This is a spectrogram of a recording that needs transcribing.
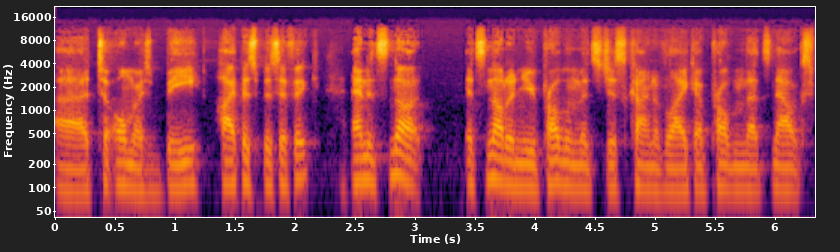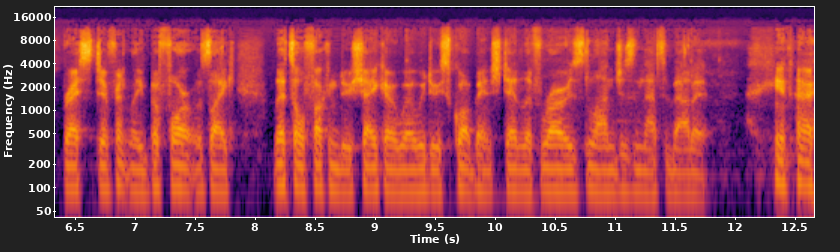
uh, to almost be hyper specific and it's not it's not a new problem. It's just kind of like a problem that's now expressed differently. Before it was like, let's all fucking do Sheiko where we do squat, bench, deadlift, rows, lunges, and that's about it. You know,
